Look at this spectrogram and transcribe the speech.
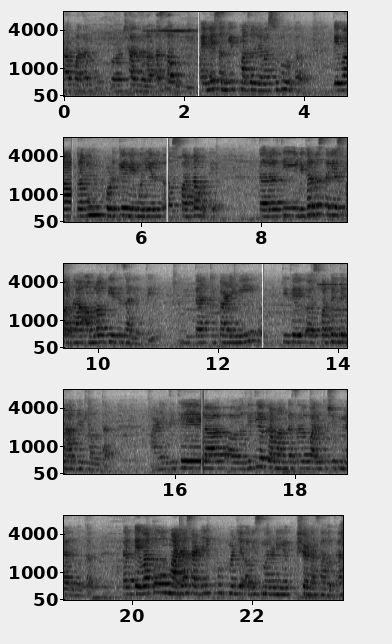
हा माझा खूप छान झाला. असला कुठला एम ए संगीत माझं जेव्हा सुरू होतं तेव्हा प्रवीण खोडके मेमोरियल स्पर्धा होते. तर ती विदर्भस्तरीय स्पर्धा अमरावती येथे झाली होती. त्या ठिकाणी मी तिथे स्पर्धेमध्ये भाग घेतला होता. आणि तिथे मला द्वितीय क्रमांकाचं पारितोषिक मिळालं होतं. तर तेव्हा तो माझ्यासाठी खूप म्हणजे अविस्मरणीय क्षण असा होता.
